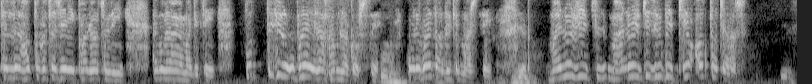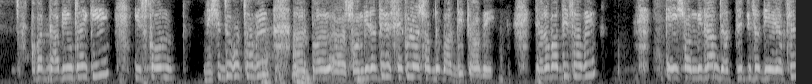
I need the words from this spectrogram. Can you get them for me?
ছেলেদের হত্যা করছে সেই খাগড়াছড়ি এবং রাঙামাটিতে। প্রত্যেকের উপরে এরা হামলা করছে। করে করে তাদেরকে মারছে। মাইনরিটি মাইনরিটিদের উপরে যে অত্যাচার আবার দাবি উঠায় কি? ইসকন নিষিদ্ধ করতে হবে আর সংবিধান থেকে সেকুলার শব্দ বাদ দিতে হবে। কেন বাদ দিতে হবে? এই সংবিধান জাতির পিতা দিয়ে গেছেন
